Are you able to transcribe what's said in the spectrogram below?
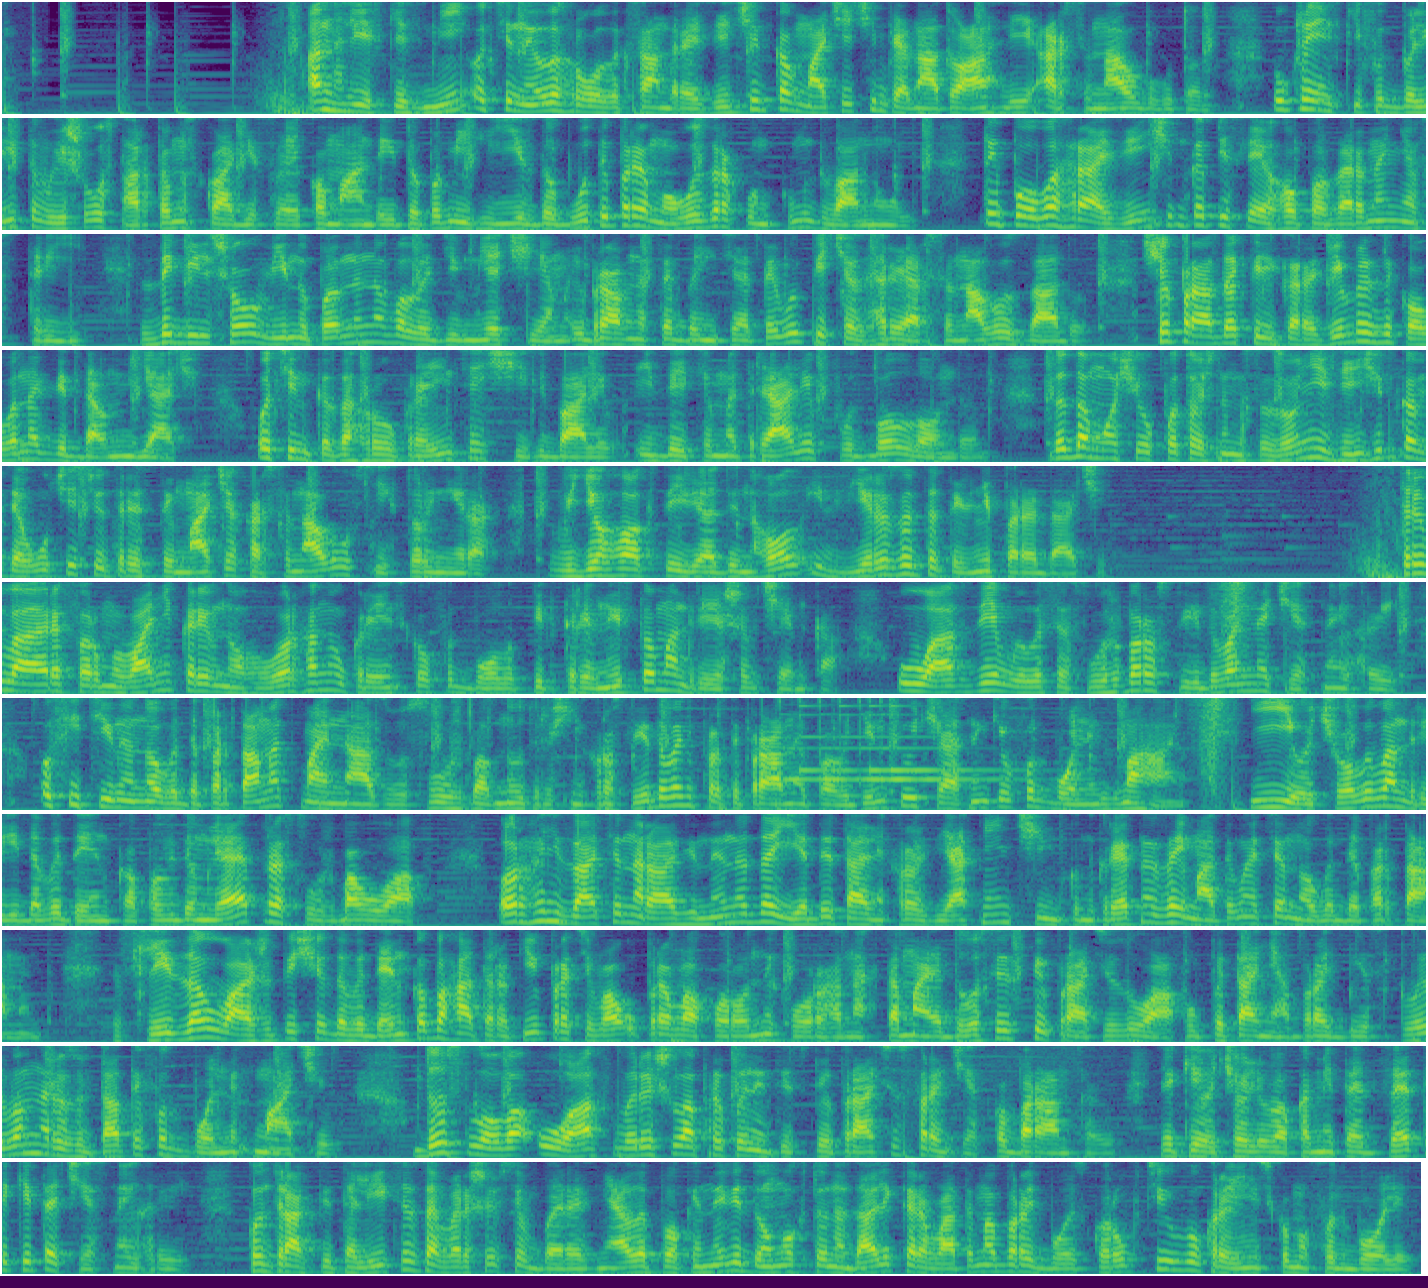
Англійські ЗМІ оцінили гру Олександра Зінченка в матчі чемпіонату Англії Арсенал Лутон. Український футболіст вийшов у стартовому складі своєї команди і допоміг їй здобути перемогу з рахунком 2-0. Типова гра Зінченка після його повернення в стрій. Здебільшого він упевнено володів м'ячем і брав на себе ініціативу під час гри арсеналу ззаду. Щоправда, кілька разів ризиковано віддав м'яч. Оцінка за гру українця 6 балів. Йдеться в матеріалі Футбол Лондон. Додамо, що у поточному сезоні Зінченко взяв участь у 300 матчах арсеналу у всіх турнірах. В його активі один гол і дві результативні передачі. Триває реформування керівного органу українського футболу під керівництвом Андрія Шевченка. У УАФ з'явилася служба розслідувань нечесної гри. Офіційний новий департамент має назву Служба внутрішніх розслідувань протиправної поведінки учасників футбольних змагань. Її очолив Андрій Давиденко, повідомляє прес-служба УАФ. Організація наразі не надає детальних роз'яснень, чим конкретно займатиметься новий департамент. Слід зауважити, що Давиденко багато років працював у правоохоронних органах та має досвід співпраці з УАФ у питаннях боротьби з впливом на результати футбольних матчів. До слова, УАФ вирішила припинити співпрацю з Франческо Баранкою, який очолював комітет з етики та чесної гри. Контракт італійця завершився в березні, але поки невідомо, хто надалі керуватиме боротьбою з корупцією в українському футболі.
